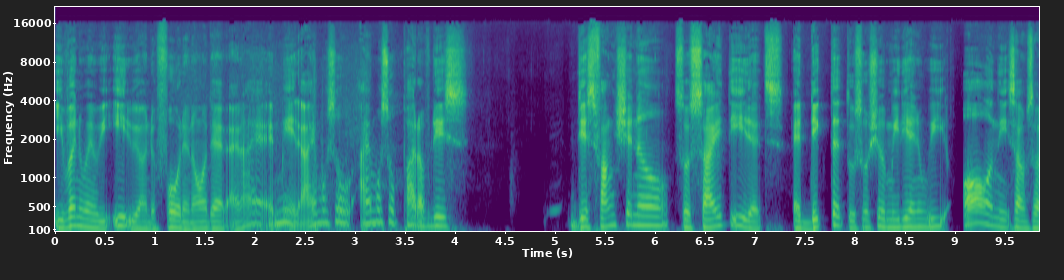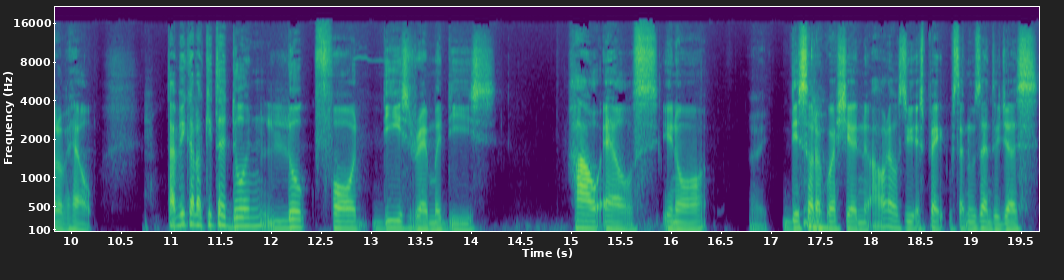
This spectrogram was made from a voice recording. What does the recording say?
Even when we eat, we're on the phone and all that. And I admit, I'm also I'm also part of this dysfunctional society that's addicted to social media, and we all need some sort of help. Tapi kalau kita don't look for these remedies, how else? You know, Right. this sort of question. How else do you expect Ustaz Nuzan to just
